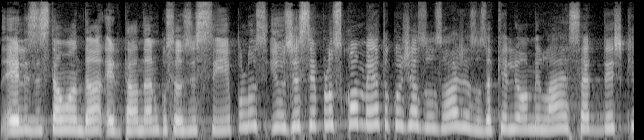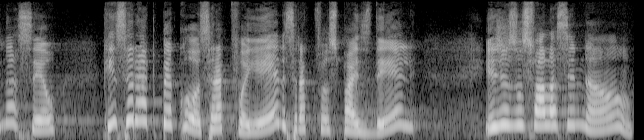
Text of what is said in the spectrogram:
eles estão andando, ele está andando com seus discípulos, e os discípulos comentam com Jesus: Ó oh, Jesus, aquele homem lá é cego desde que nasceu. Quem será que pecou? Será que foi ele? Será que foi os pais dele? E Jesus fala assim: não,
